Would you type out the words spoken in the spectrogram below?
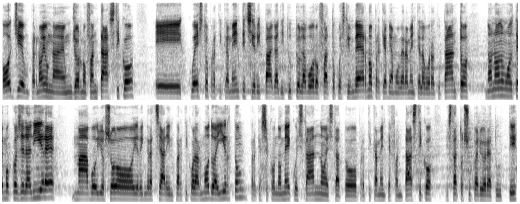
Oggi è un, per noi una, è un giorno fantastico e questo praticamente ci ripaga di tutto il lavoro fatto questo inverno perché abbiamo veramente lavorato tanto. Non ho molte cose da dire, ma voglio solo ringraziare in particolar modo Ayrton perché secondo me quest'anno è stato praticamente fantastico, è stato superiore a tutti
